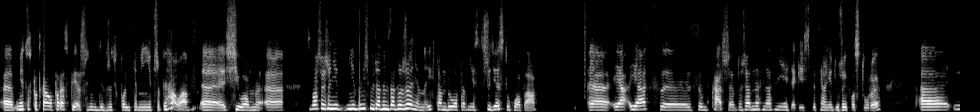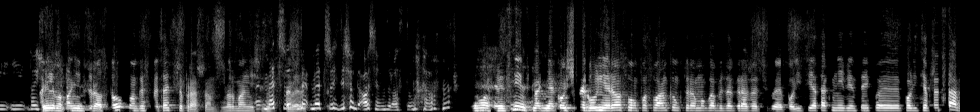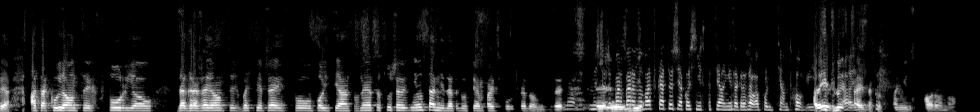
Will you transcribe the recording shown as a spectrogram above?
E, mnie to spotkało po raz pierwszy, nigdy w życiu policja mnie nie przepychała e, siłą, e, zwłaszcza, że nie, nie byliśmy żadnym zagrożeniem, no ich tam było pewnie z 30 chłopa. Ja, ja z, z Łukaszem, żadne z nas nie jest jakiejś specjalnie dużej postury, I, i, no i A ile ma Pani wzrostu? Mogę spytać? Przepraszam. Normalnie się metr, metr 68 wzrostu mam. No właśnie, więc nie jest Pani jakąś szczególnie rosłą posłanką, która mogłaby zagrażać e, policji, a tak mniej więcej e, policja przedstawia atakujących z furią, zagrażających bezpieczeństwu policjantów. No ja to słyszę nieustannie, dlatego chciałem Państwu uświadomić, że... No, myślę, że Barbara Nowacka też jakoś niespecjalnie zagrażała policjantowi. Ale jest wyższa jednak od Pani sporo, no.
